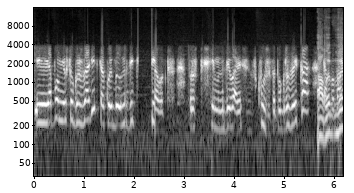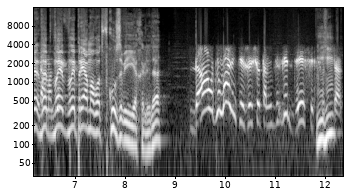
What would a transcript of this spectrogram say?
и я помню, что грузовик такой был на детей. Вот просто все мы набивались в кузов этого грузовика. А, вы, вы, вы, вы, вы прямо вот в кузове ехали, да? Да, вот, ну маленькие же еще там лет 10, угу. вот так.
